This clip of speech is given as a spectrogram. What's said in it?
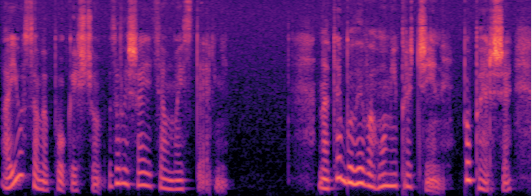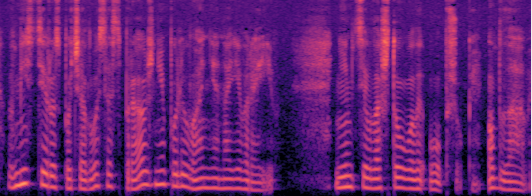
а Йосове поки що залишається в майстерні. На те були вагомі причини. По-перше, в місті розпочалося справжнє полювання на євреїв. Німці влаштовували обшуки, облави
